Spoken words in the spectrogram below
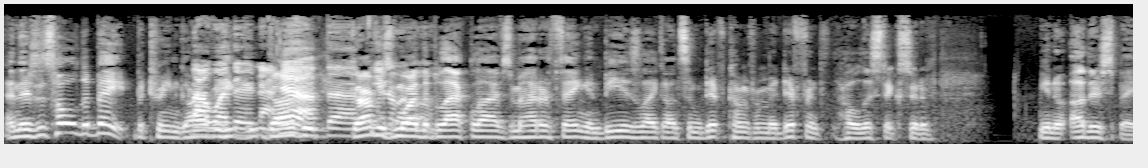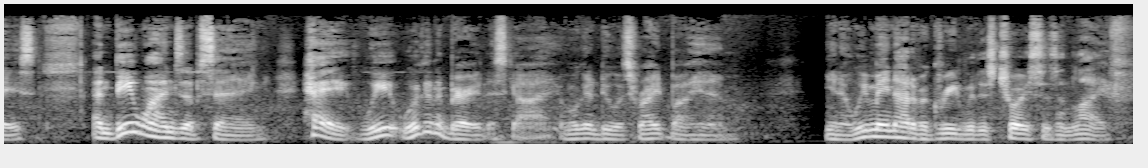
And there's this whole debate between Garvey. About whether or not- Garvey yeah, the Garvey's more the. Black Lives Matter thing, and Bea is like on some diff, coming from a different holistic sort of you know, other space. And Bea winds up saying, hey, we, we're going to bury this guy and we're going to do what's right by him. You know, we may not have agreed with his choices in life,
